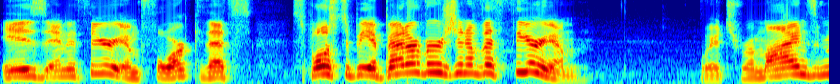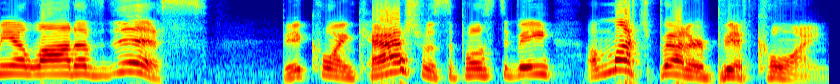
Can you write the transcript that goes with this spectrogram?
is an Ethereum fork that's supposed to be a better version of Ethereum. Which reminds me a lot of this. Bitcoin Cash was supposed to be a much better Bitcoin.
